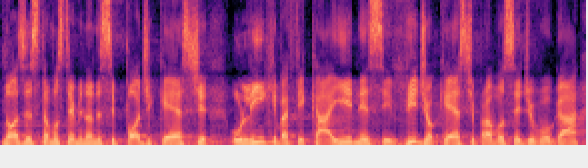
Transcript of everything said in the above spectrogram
Nós estamos terminando esse podcast. O link vai ficar aí nesse videocast para você divulgar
